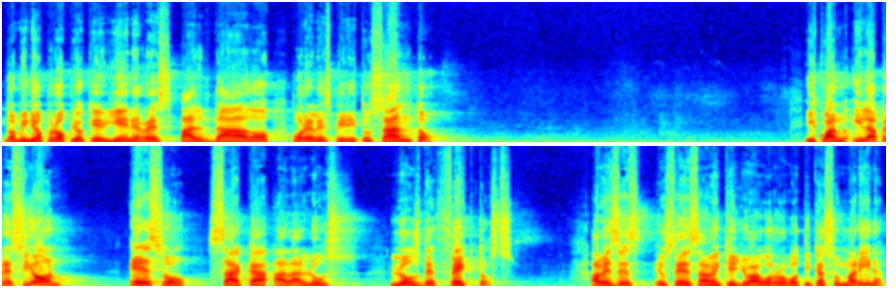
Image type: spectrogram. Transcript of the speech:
Dominio propio que viene respaldado por el Espíritu Santo. Y, cuando, y la presión, eso saca a la luz los defectos. A veces ustedes saben que yo hago robótica submarina.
